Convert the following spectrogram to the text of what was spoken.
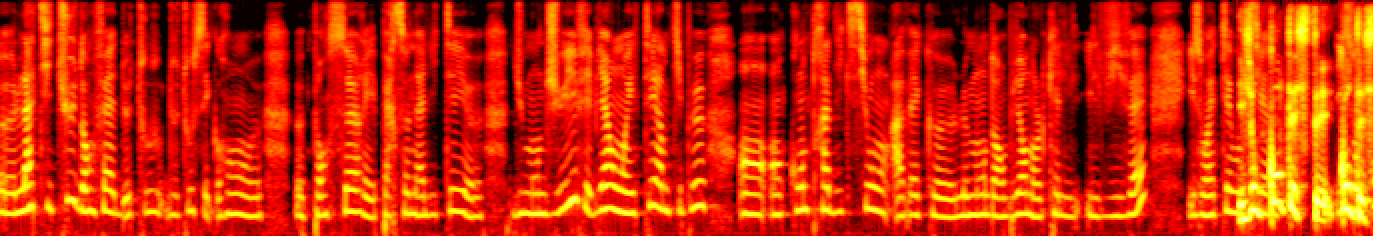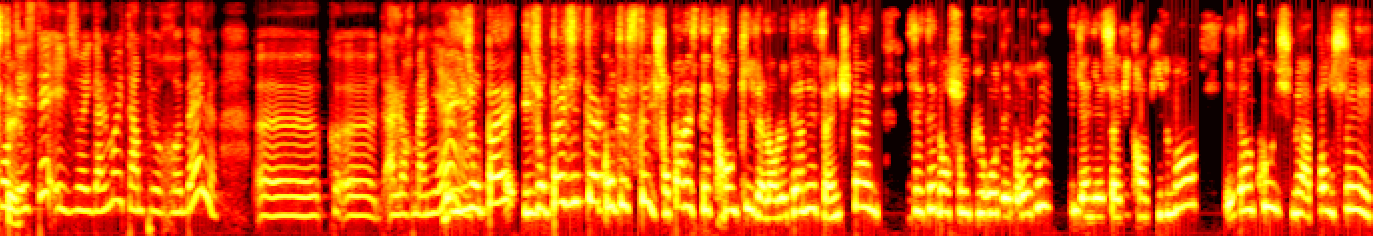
euh, l'attitude en fait de, tout, de tous ces grands euh, euh, penseurs et personnalités du monde juif, eh bien, ont été un petit peu en, contradiction avec le monde ambiant dans lequel ils, vivaient. Ils ont été aussi, ils ont contesté, ils contesté. ont contesté et ils ont également été un peu rebelles euh, à leur manière. Mais ils n'ont pas, ils ont pas hésité à contester. Ils sont pas restés tranquilles. Alors le dernier, c'est Einstein. Il était dans son bureau des brevets. Il gagnait sa vie tranquillement. Et d'un coup, il se met à penser.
